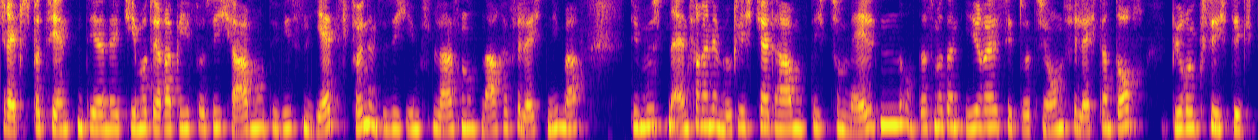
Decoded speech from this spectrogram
Krebspatienten, die eine Chemotherapie für sich haben und die wissen, jetzt können sie sich impfen lassen und nachher vielleicht nimmer. Die müssten einfach eine Möglichkeit haben, sich zu melden und dass man dann ihre Situation vielleicht dann doch berücksichtigt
